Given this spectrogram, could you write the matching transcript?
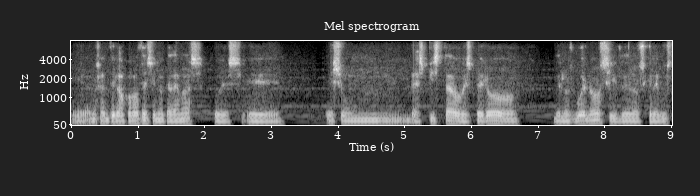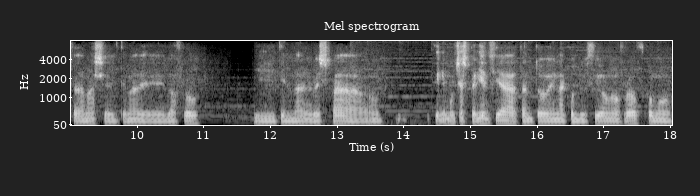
eh, no solamente lo conoce, sino que además pues eh, es un vespista o vespero de los buenos y de los que le gusta además el tema del off-road y tiene una Vespa, tiene mucha experiencia tanto en la conducción off-road como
